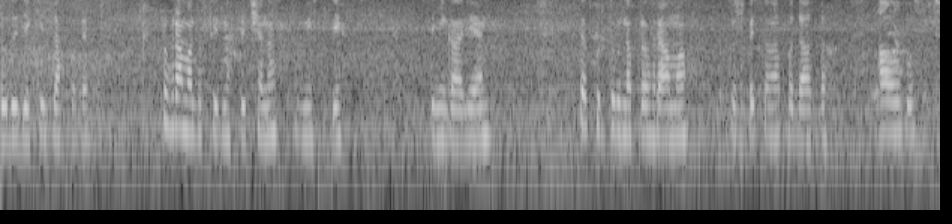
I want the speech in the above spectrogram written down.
будуть якісь заходи. Програма досить насичена в місті Сенігалія. Це от культурна програма, розписана по датах. Август,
